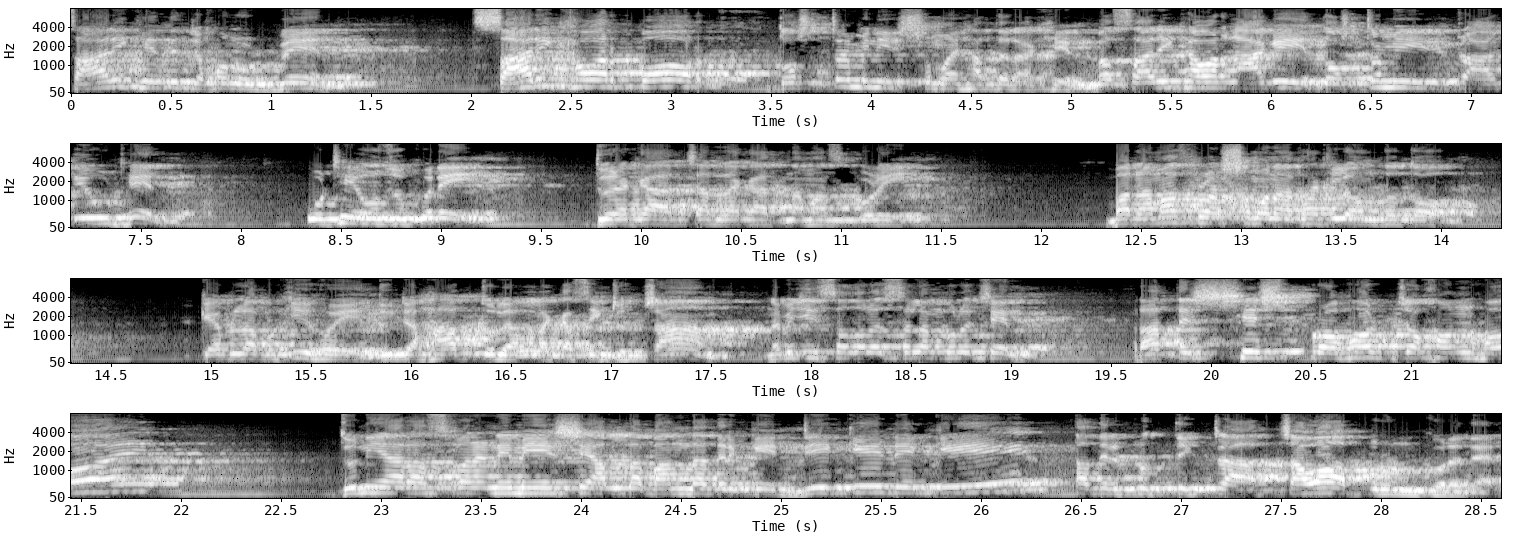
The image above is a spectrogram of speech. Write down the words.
সাহারি খেতে যখন উঠবেন, সাহারি খাওয়ার পর দশটা মিনিট সময় হাতে রাখেন বা সাহারি খাওয়ার আগে দশটা মিনিট একটু আগে উঠেন, উঠে উজু করে দু রাকাত, চার রাকাত নামাজ পড়ে বা নামাজ পড়ার সময় না থাকলে অন্তত কেবলামুখী হয়ে দুইটা হাত তুলে আল্লাহর কাছে একটু চান। নবীজি সাল্লাল্লাহু সাল্লাম বলেছেন, রাতের শেষ প্রহর যখন হয়, দুনিয়ার আসমানে নেমে এসে আল্লাহ বান্দাদেরকে ডেকে ডেকে তাদের প্রত্যেকটা চাওয়া পূরণ করে দেন।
